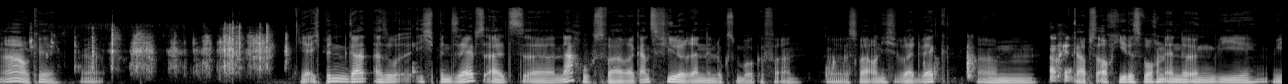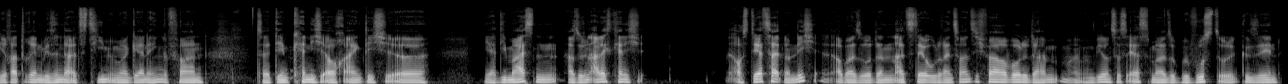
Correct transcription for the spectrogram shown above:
Ah, okay. Ja. Ja, ich bin also ich bin selbst als äh, Nachwuchsfahrer ganz viele Rennen in Luxemburg gefahren. Äh, das war auch nicht weit weg. Ähm, okay. Gab es auch jedes Wochenende irgendwie wie Radrennen. Wir sind da als Team immer gerne hingefahren. Seitdem kenne ich auch eigentlich äh, ja die meisten, also den Alex kenne ich aus der Zeit noch nicht, aber so dann als der U23-Fahrer wurde, da haben, haben, wir uns das erste Mal so bewusst gesehen.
